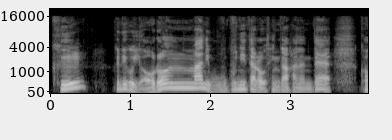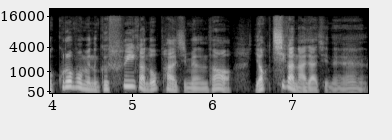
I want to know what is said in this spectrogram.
글 그리고 여론만이 우군이다라고 생각하는데 거꾸로 보면은 그 수위가 높아지면서 역치가 낮아지는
